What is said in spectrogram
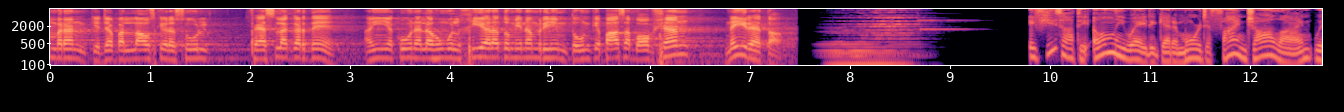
امراً کہ جب اللہ اس کے رسول فیصلہ کر دیں این یقون الحم الخی من امرحیم تو ان کے پاس اب آپشن نہیں رہتا گیٹ ڈیفائنگلس you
